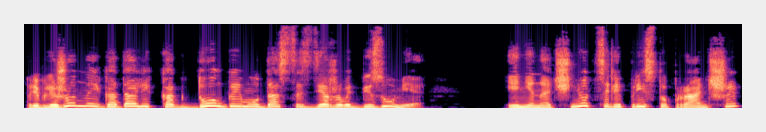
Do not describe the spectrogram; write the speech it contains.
Приближенные гадали, как долго ему удастся сдерживать безумие, и не начнется ли приступ раньше,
